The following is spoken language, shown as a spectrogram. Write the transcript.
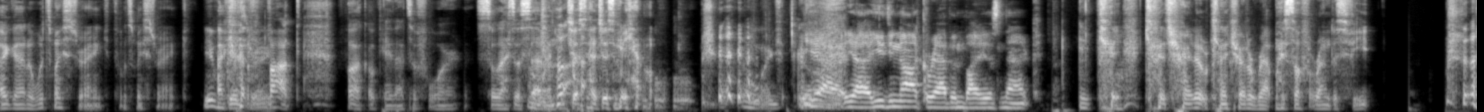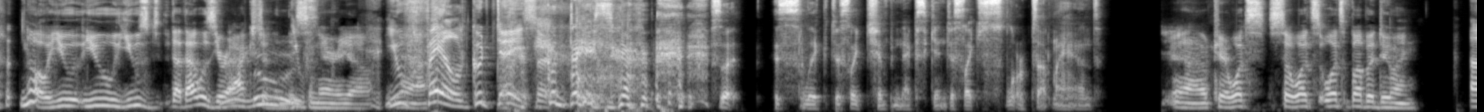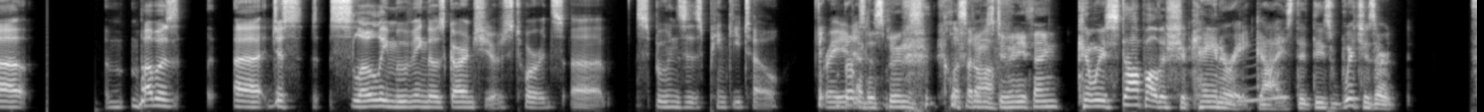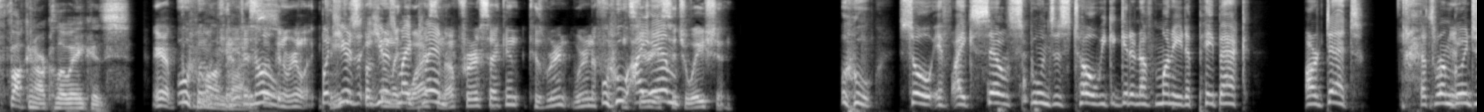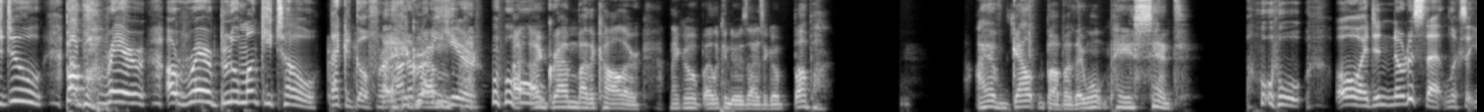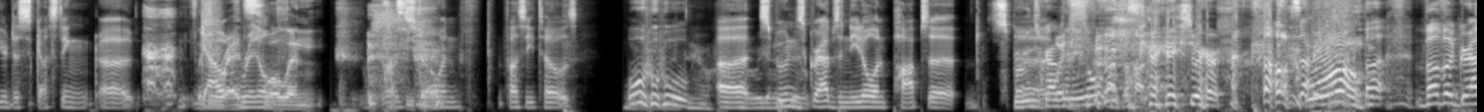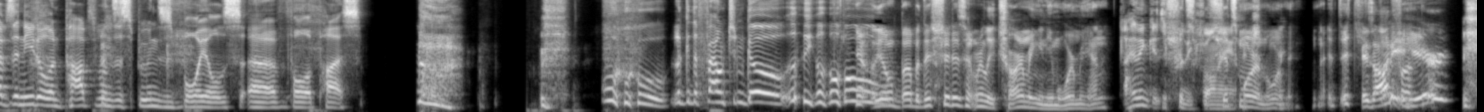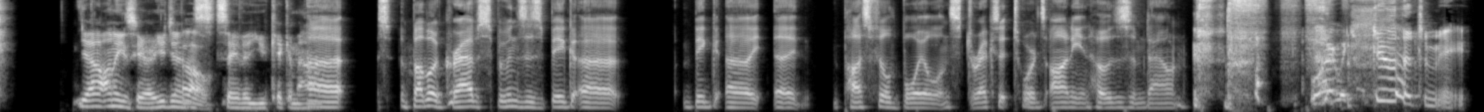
I got a. What's my strength? What's my strength? You I good got, strength. fuck. Fuck. Okay, that's a four. So that's a seven. he just edges me out. Oh my god. Yeah, yeah. You do not grab him by his neck. Okay, can I try to? Can I try to wrap myself around his feet? No, you you used that. That was your You action in this moved. scenario. You Yeah. failed. Good day, sir. Good days. so his slick, just like chimp neck skin, just like slurps out of my hand. Yeah. Okay. What's so? What's what's Bubba doing? uh Bubba's uh just slowly moving those garden shears towards uh Spoons' pinky toe. Ready to And just does Spoons clip does it Spoons off. do anything? Can we stop all this chicanery, guys? That these witches are fucking our cloacas. Yeah, Ooh, come on, can guys. just No, fucking realize? but can you here's- just here's like, my wisen plan. up for a second because we're in we're in a fucking I serious am. situation. Ooh, so if I sell Spoons' toe, we could get enough money to pay back our debt. That's what I'm going to do. Bubba. A rare, a rare blue monkey toe. That could go for a lot of grab money him- here. I, I grab him by the collar and I go. I look into his eyes. I go, Bubba. I have gout, Bubba. They won't pay a cent. Ooh, oh, I didn't notice that. Looks at your disgusting, uh, Like Gout red, riddled- swollen, pussy toe. swollen, fussy toes. What Ooh, gonna do? What uh, are we gonna Spoons do? grabs a needle and pops a. Spoons uh, grab the needle. okay, sure. Oh, sorry. Whoa. Bu- Bubba grabs a needle and pops one of Spoons' boils, uh, full of pus. Ooh, look at the fountain go! Yeah, yo, Bubba, this shit isn't really charming anymore, man. I think it's This pretty shit's, funny. shit's more annoying. It, it's Is Ani fuck- here? Yeah, Ani's here. You didn't Oh. say that you kick him out. uh, Bubba grabs Spoons' big, uh, big, uh, uh, pus-filled boil and directs it towards Ani and hoses him down. Why would you do that to me?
